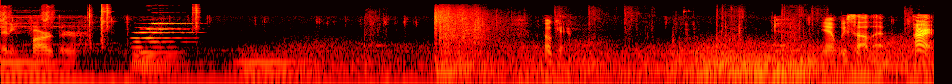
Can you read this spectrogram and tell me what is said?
any farther. Okay. Yeah, we saw that. Alright.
